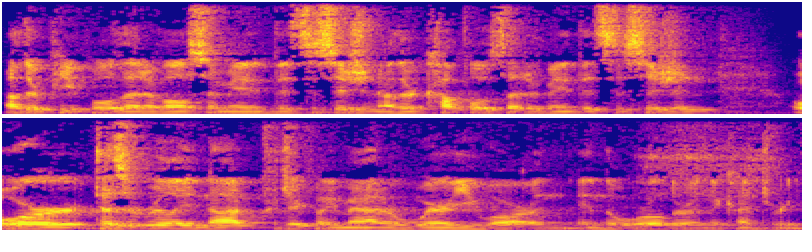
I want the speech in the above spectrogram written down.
other people that have also made this decision, other couples that have made this decision? Or does it really not particularly matter where you are in, in, the world or in the country?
